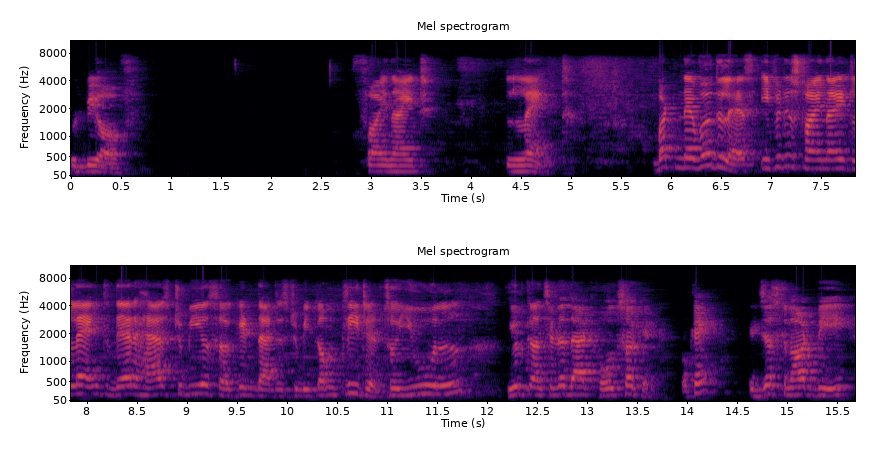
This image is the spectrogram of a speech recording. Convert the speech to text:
would be of finite length. But nevertheless if it is finite length there has to be a circuit that is to be completed. So you will you'll consider that whole circuit okay? It just cannot be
